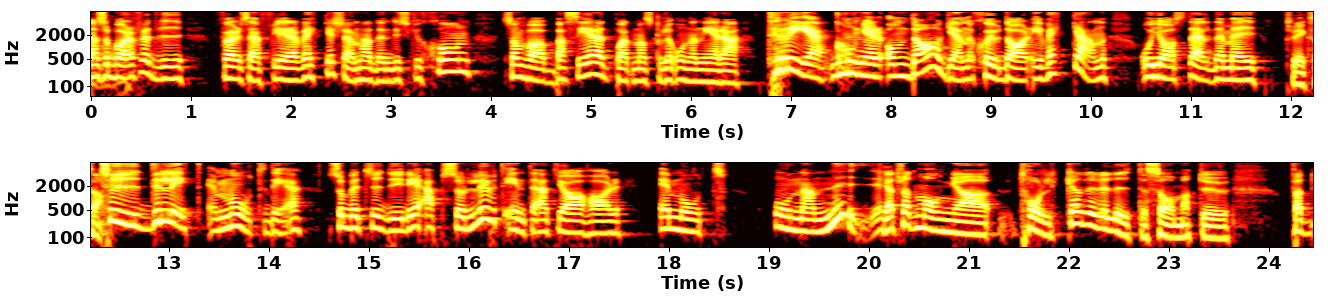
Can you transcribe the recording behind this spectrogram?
Alltså bara för att vi för så flera veckor sedan hade en diskussion som var baserad på att man skulle onanera tre gånger om dagen, sju dagar i veckan. Och jag ställde mig Tveksam. tydligt emot det. Så betyder ju det absolut inte att jag har emot onani. Jag tror att många tolkade det lite som att du... För att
